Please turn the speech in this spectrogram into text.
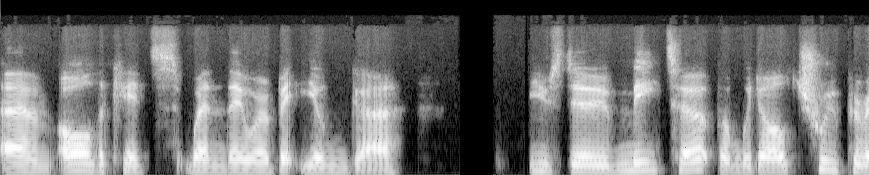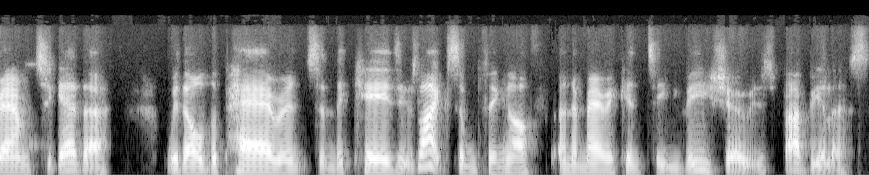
um, all the kids, when they were a bit younger, used to meet up and we'd all troop around together with all the parents and the kids. It was like something off an American TV show. It was fabulous.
